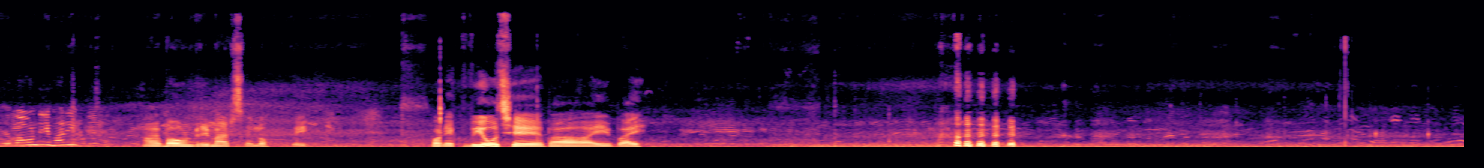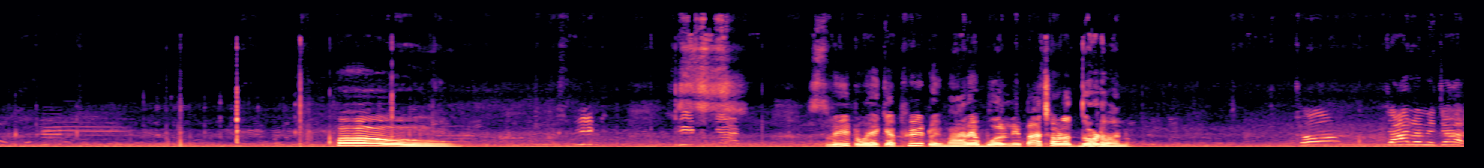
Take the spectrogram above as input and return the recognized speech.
હવે બાઉન્ડ્રી મારવી બાઉન્ડ્રી મારશે, લો પણ એક વ્યૂ છે, ભાઈ ભાઈ. સ્વીટ હોય કે ફિટ હોય, મારે બોલની પાછળ જ દોડવાનું છ ચાર અને ચાર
